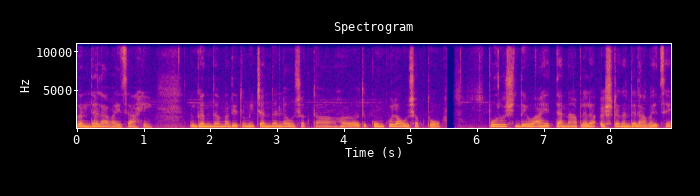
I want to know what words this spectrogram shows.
गंध लावायचा आहे. गंधमध्ये तुम्ही चंदन लावू शकता हळद कुंकू लावू शकतो. पुरुष देव आहेत त्यांना आपल्याला अष्टगंध लावायचे.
